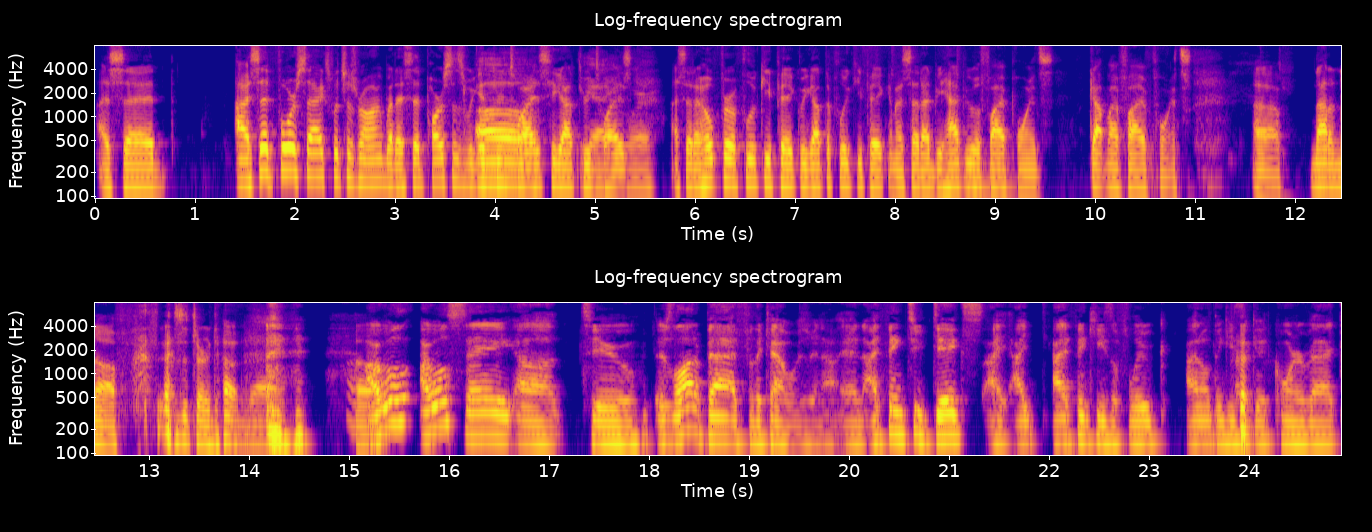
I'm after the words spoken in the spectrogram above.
I said I said four sacks, which is wrong, but I said Parsons would get Oh, through twice. He got through Yeah, twice. I said I hope for a fluky pick. We got the fluky pick, and I said I'd be happy with five points. Got my five points. Uh, not enough, as it turned out. Yeah. Uh, I will I will say uh to there's a lot of bad for the Cowboys right now. And I think to Diggs, I I, I think he's a fluke. I don't think he's a good cornerback.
